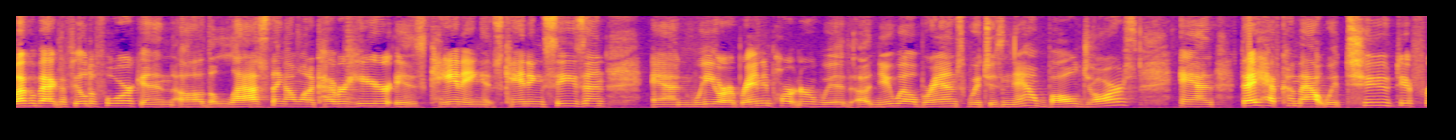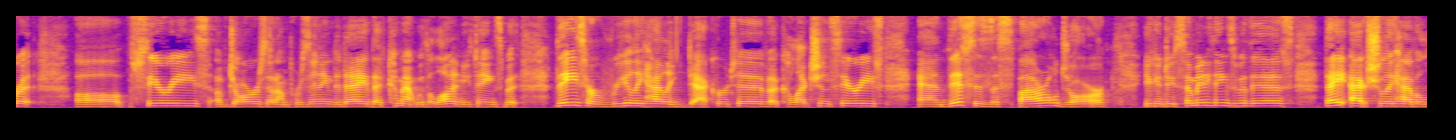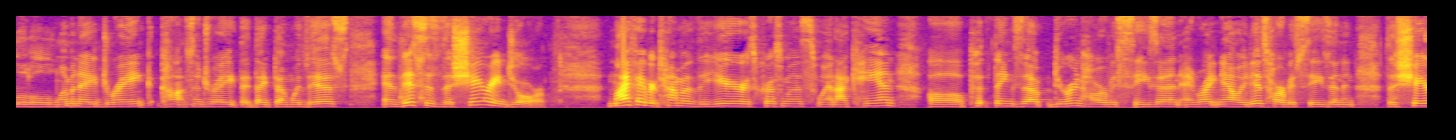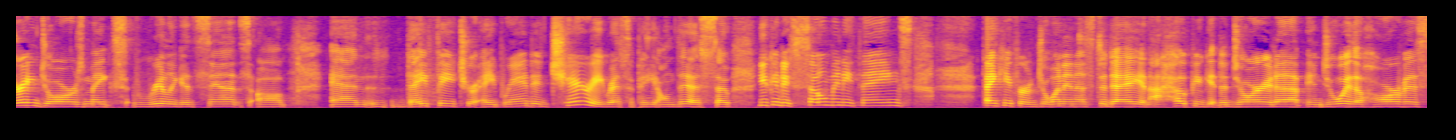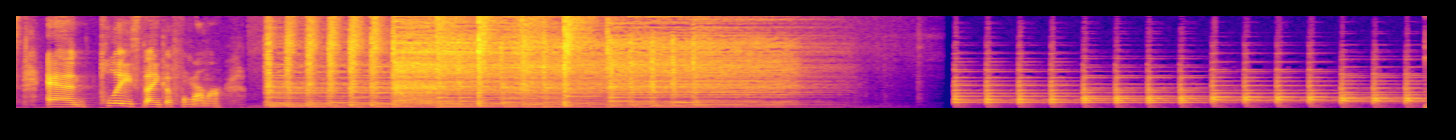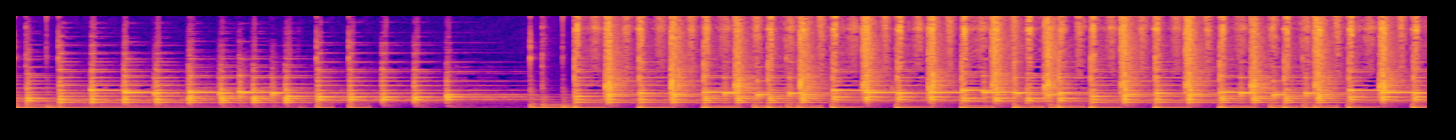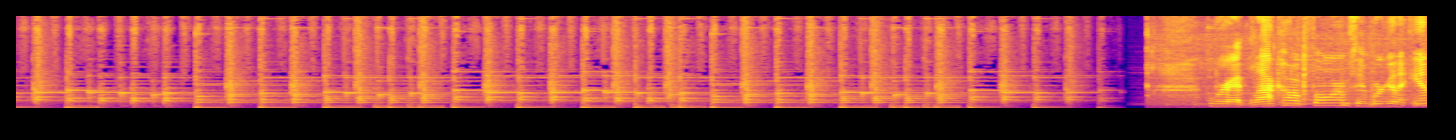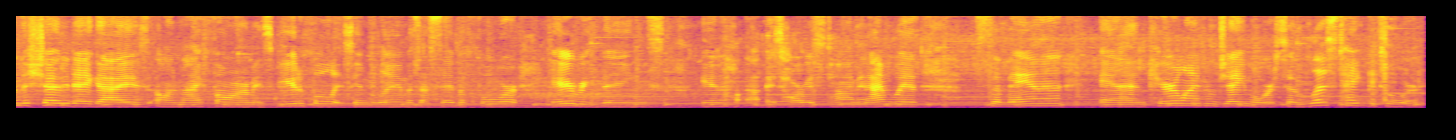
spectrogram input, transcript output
Welcome back to Field to Fork, and uh, the last thing I want to cover here is canning. It's canning season, and we are a branding partner with uh, Newell Brands, which is now Ball Jars, and they have come out with two different uh, series of jars that I'm presenting today. They've come out with a lot of new things, but these are really highly decorative, a collection series, and this is the spiral jar. You can do so many things with this. They actually have a little lemonade drink concentrate that they've done with this, and this is the sharing jar. My favorite time of the year is Christmas when I can uh, put things up during harvest season. And right now it is harvest season, and the sharing jars makes really good sense. Uh, and they feature a branded cherry recipe on this, so you can do so many things. Thank you for joining us today, and I hope you get to jar it up, enjoy the harvest, and please thank a farmer. We're at Blackhawk Farms and we're going to end the show today, guys, on my farm. It's beautiful. It's in bloom, as I said before. Everything's in uh, it's harvest time, and I'm with Savannah and Caroline from Jaemor. So let's take the tour.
